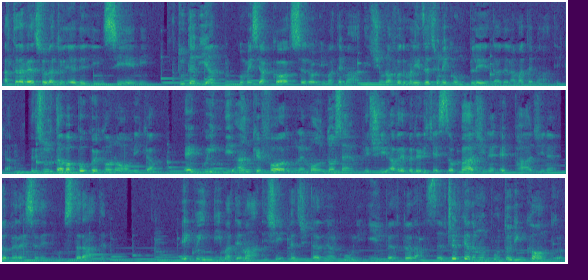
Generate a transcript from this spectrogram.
attraverso la teoria degli insiemi. Tuttavia, come si accorsero i matematici, una formalizzazione completa della matematica risultava poco economica e quindi anche formule molto semplici avrebbero richiesto pagine e pagine per essere dimostrate. E quindi i matematici, per citarne alcuni, Hilbert o Russell, cercarono un punto d'incontro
